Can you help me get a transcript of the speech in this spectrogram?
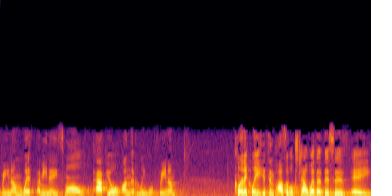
frenum with, I mean, a small papule on the lingual frenum. Clinically, it's impossible to tell whether this is a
